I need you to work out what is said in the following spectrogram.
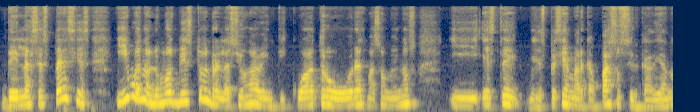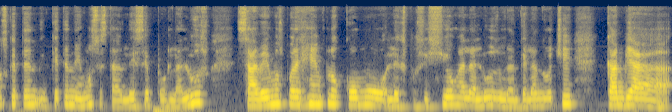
de las especies. Y bueno, lo hemos visto en relación a 24 horas más o menos y este especie de marcapasos circadianos que, que tenemos se establece por la luz. Sabemos, por ejemplo, cómo la exposición a la luz durante la noche cambia,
